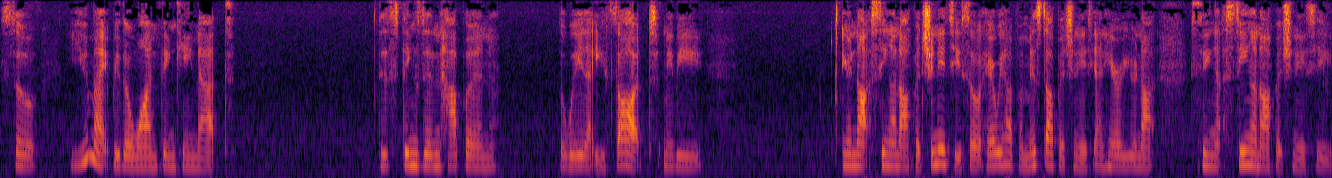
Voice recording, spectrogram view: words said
so you might be the one thinking that these things didn't happen the way that you thought. Maybe you're not seeing an opportunity. So here we have a missed opportunity, and here you're not seeing seeing an opportunity.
